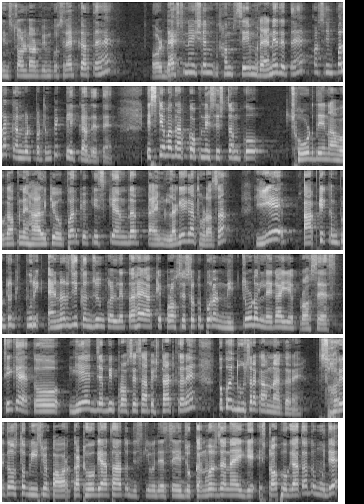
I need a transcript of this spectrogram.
इंस्टॉल डॉट विम को सिलेक्ट करते हैं। और डेस्टिनेशन हम सेम रहने देते हैं और सिंपल है कन्वर्ट बटन पे क्लिक कर देते हैं। इसके बाद आपको अपने सिस्टम को छोड़ देना होगा अपने हाल के ऊपर, क्योंकि इसके अंदर टाइम लगेगा थोड़ा सा ये आपके कंप्यूटर की पूरी एनर्जी कंज्यूम कर लेता है, आपके प्रोसेसर को पूरा निचोड़ लेगा ये प्रोसेस ठीक है? तो ये जब भी प्रोसेस आप स्टार्ट करें तो कोई दूसरा काम ना करें। सॉरी दोस्तों, बीच में पावर कट हो गया था तो जिसकी वजह से जो कन्वर्जन है, ये स्टॉप हो गया था तो मुझे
